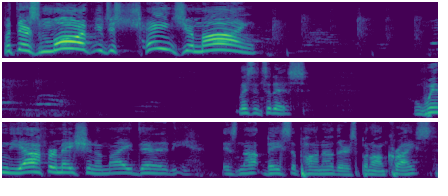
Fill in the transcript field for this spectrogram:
But there's more if you just change your mind. Listen to this. When the affirmation of my identity is not based upon others but on Christ,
